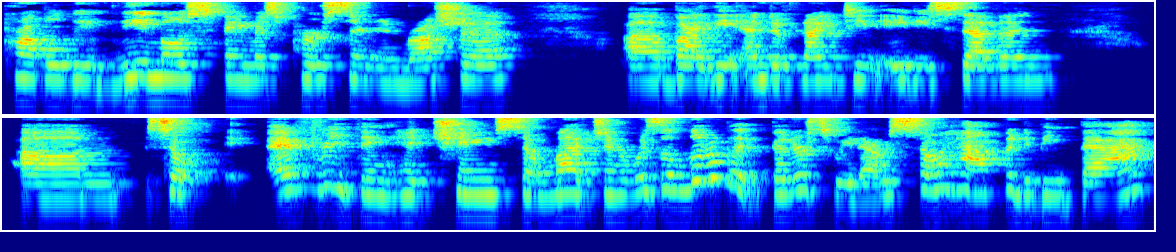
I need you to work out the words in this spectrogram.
probably the most famous person in Russia uh, by the end of 1987. Um, so everything had changed so much, and it was a little bit bittersweet. I was so happy to be back,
